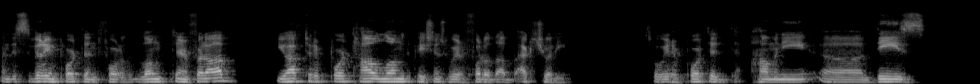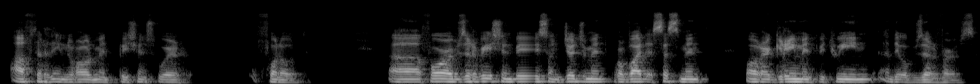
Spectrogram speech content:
and this is very important for long-term follow-up, you have to report how long the patients were followed up actually. So we reported how many uh, days after the enrollment patients were followed. uh, for observation based on judgment, provide assessment or agreement between the observers.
